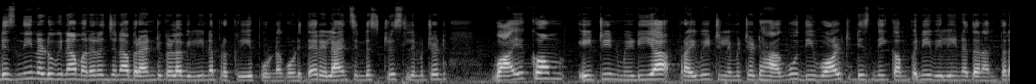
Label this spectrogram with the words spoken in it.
ಡಿಸ್ನಿ ನಡುವಿನ ಮನರಂಜನಾ ಬ್ರ್ಯಾಂಡ್ಗಳ ವಿಲೀನ ಪ್ರಕ್ರಿಯೆ ಪೂರ್ಣಗೊಂಡಿದೆ. Reliance Industries Limited Viacom eighteen Media Private Limited ಹಾಗೂ ದಿ ವಾಲ್ಟ್ ಡಿಸ್ನಿ ಕಂಪನಿ ವಿಲೀನದ ನಂತರ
